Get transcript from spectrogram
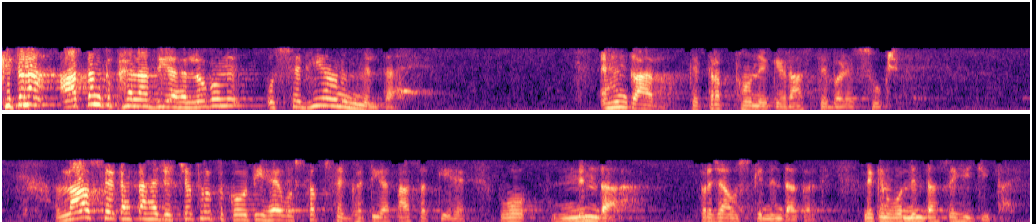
कितना आतंक फैला दिया है लोगों में, उससे भी आनंद मिलता है। अहंकार के तृप्त होने के रास्ते बड़े सूक्ष्म लाभ से कहता है, जो चतुर्थ कोटि है, वो सबसे घटिया शासक की है। वो निंदा, प्रजा उसकी निंदा करती। लेकिन वो निंदा से ही जीता है।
